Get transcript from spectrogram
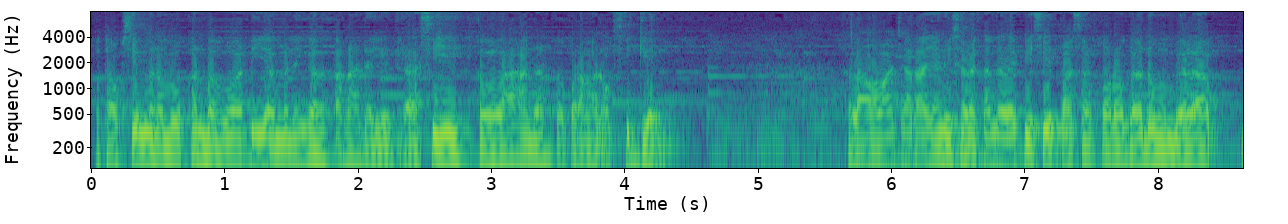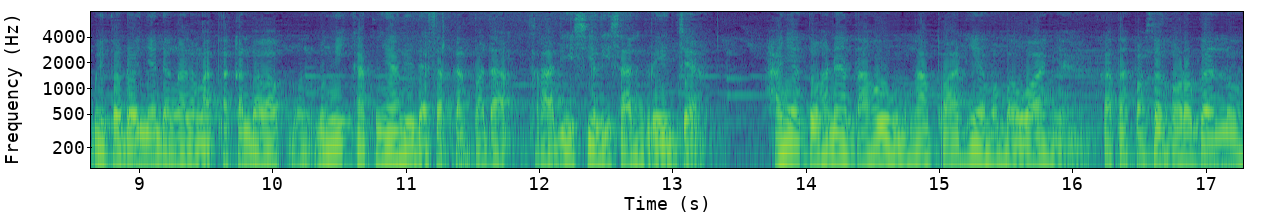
Otopsi menemukan bahwa dia meninggal karena dehidrasi, kelelahan, dan kekurangan oksigen. Dalam wawancara yang disampaikan televisi, Pastor Korogano membela metodenya dengan mengatakan bahwa mengikatnya didasarkan pada tradisi lisan gereja. Hanya Tuhan yang tahu mengapa dia membawanya, kata Pastor Korogano.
